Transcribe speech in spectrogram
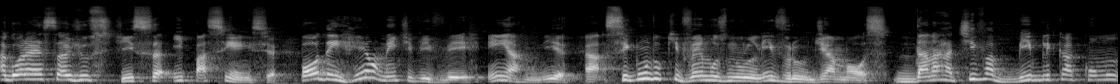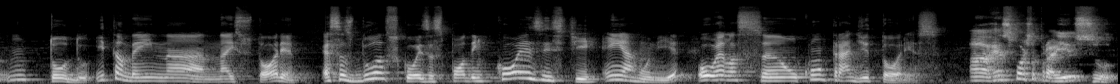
Agora, essa justiça e paciência podem realmente viver em harmonia? Ah, segundo o que vemos no livro de Amós, da narrativa bíblica como um todo e também na, na história, essas duas coisas podem coexistir em harmonia ou elas são contraditórias? A resposta para isso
